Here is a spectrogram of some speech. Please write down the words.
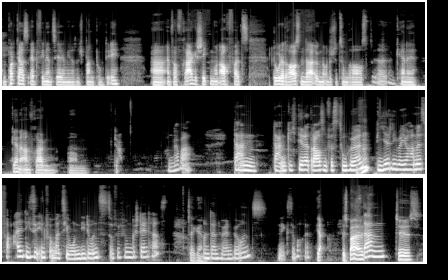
an podcast.finanziell-entspannt.de äh, einfach Frage schicken und auch falls du da draußen da irgendeine Unterstützung brauchst, äh, gerne, gerne anfragen. Ähm, Wunderbar. Dann danke ich dir da draußen fürs Zuhören. Mhm. Dir, lieber Johannes, für all diese Informationen, die du uns zur Verfügung gestellt hast. sehr gerne. Und dann hören wir uns nächste Woche. ja, bis bald. Dann. Tschüss.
